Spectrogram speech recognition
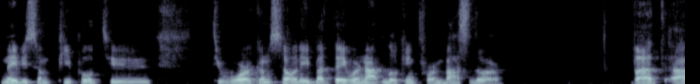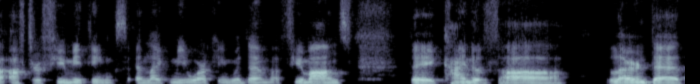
maybe some people to to work on Sony, but they were not looking for ambassador. But uh, after a few meetings and like me working with them a few months, they kind of uh, learned that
